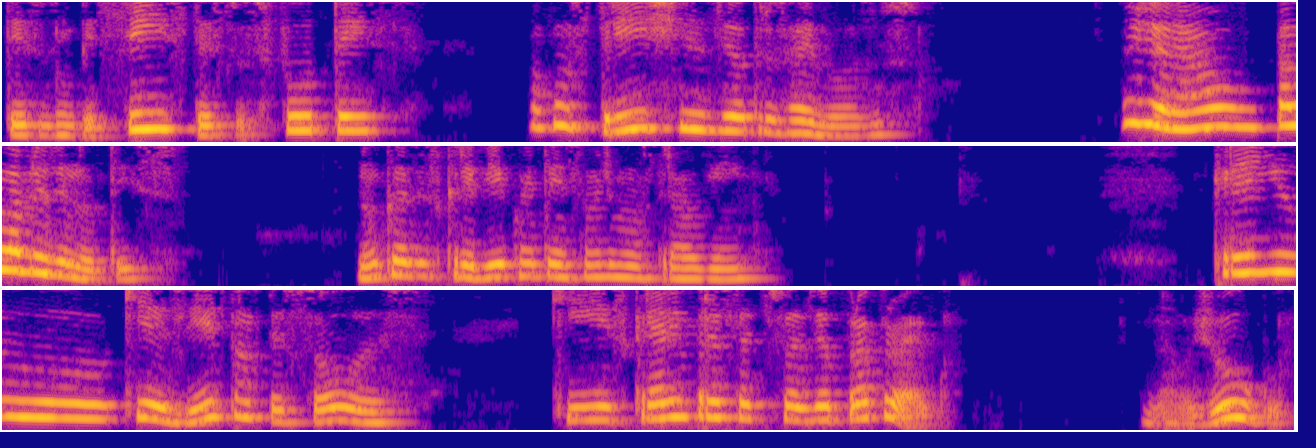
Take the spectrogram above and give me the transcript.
Textos imbecis, textos fúteis, alguns tristes e outros raivosos. No geral, palavras inúteis. Nunca as escrevi com a intenção de mostrar a alguém. Creio que existam pessoas que escrevem para satisfazer o próprio ego. Não julgo.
